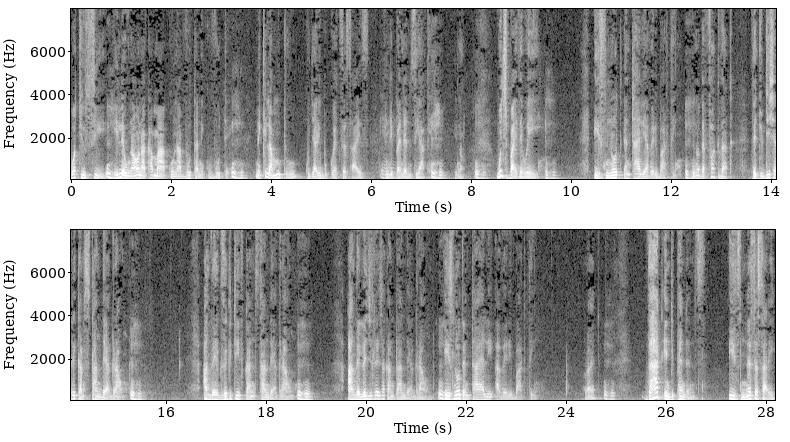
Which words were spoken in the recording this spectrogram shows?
what you see mm -hmm. ile unaona kama kuna vuta ni kuvute mm -hmm. ni kila mtu kujaribu kuexercise independence yake mm -hmm. you know mm -hmm. which by the way mm -hmm. is not entirely a very bad thing mm -hmm. you know the fact that the judiciary can stand their ground mm -hmm. and the executive can stand their ground mm -hmm. and the legislature can stand their ground mm -hmm. is not entirely a very bad thing right? That independence is necessary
